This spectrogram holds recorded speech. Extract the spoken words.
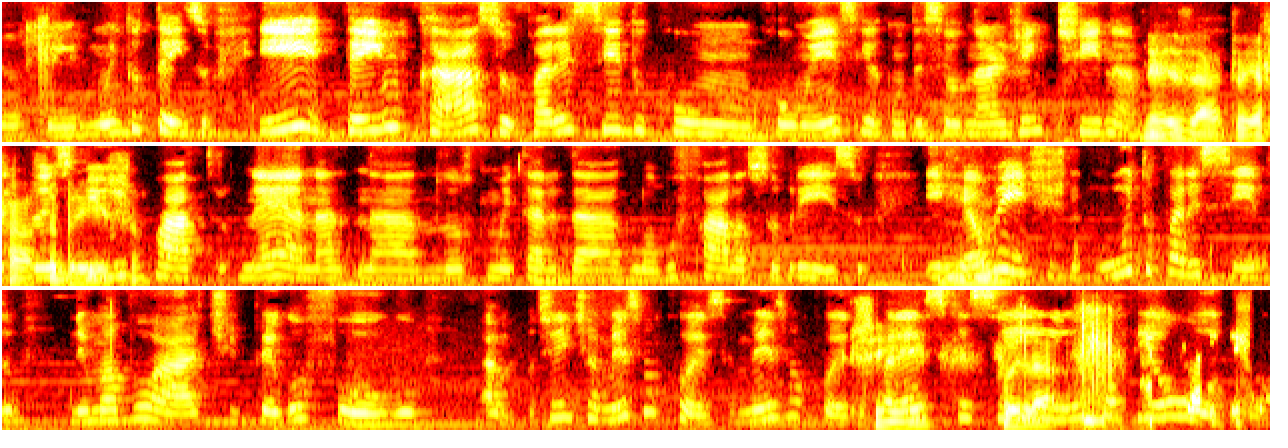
Eu muito tenso. E tem um caso parecido com, com esse que aconteceu na Argentina. Exato, eu ia falar 2004, sobre isso. Né, na, na, no documentário da Globo fala sobre isso. E uhum. realmente, muito parecido, de uma boate, pegou fogo. A, gente, a mesma coisa, a mesma coisa. Sim, Parece que assim, um copiou o outro.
